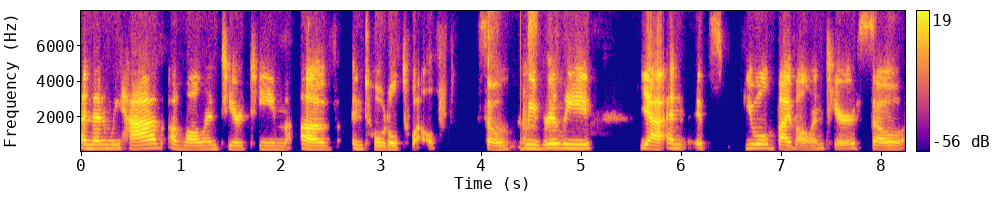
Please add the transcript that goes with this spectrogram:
And then we have a volunteer team of in total 12. So oh, we really, yeah, and it's fueled by volunteers. So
